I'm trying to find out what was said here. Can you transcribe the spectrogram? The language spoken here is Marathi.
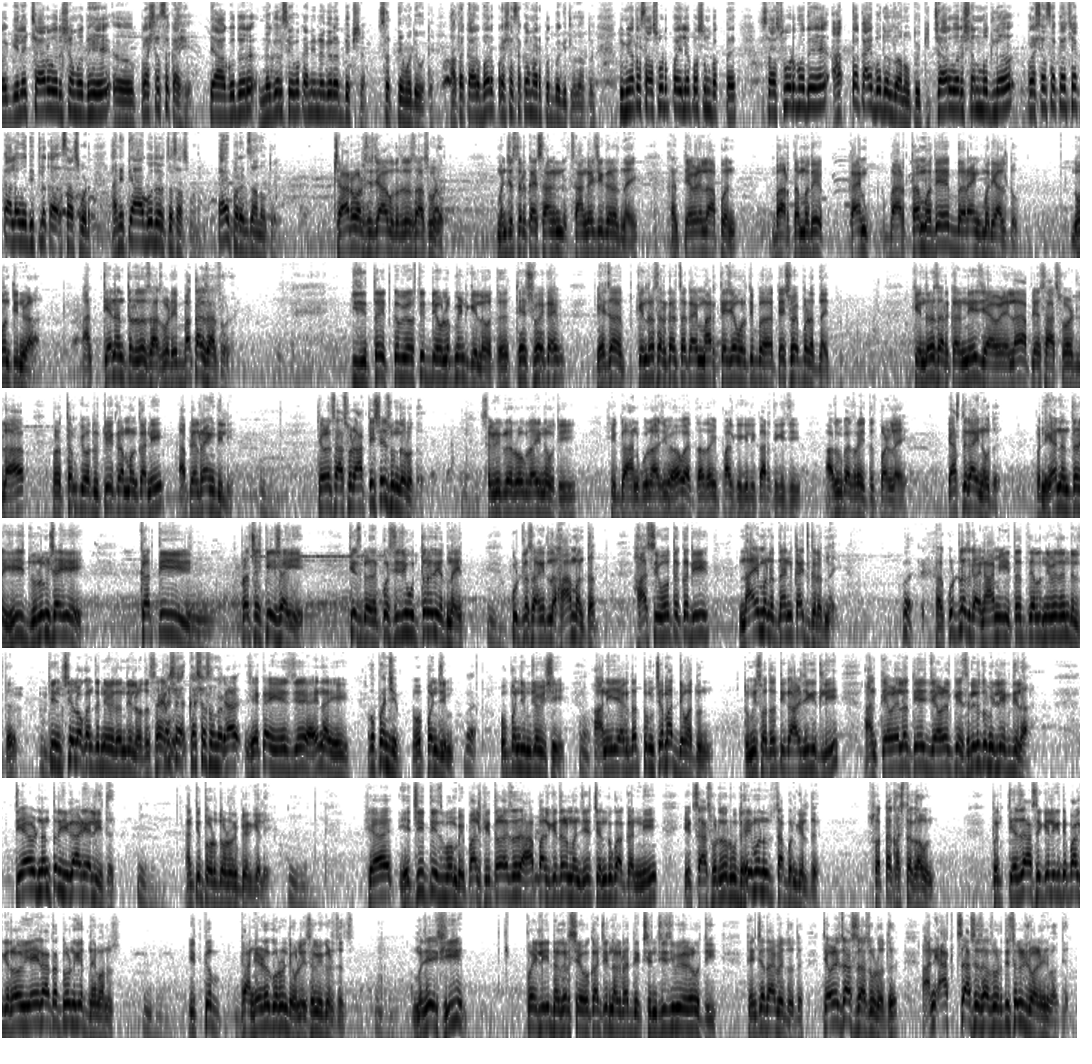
गेल्या चार वर्षामध्ये प्रशासक आहे. त्या अगोदर नगरसेवक आणि नगराध्यक्ष सत्तेमध्ये होते. आता कारभार प्रशासकामार्फत बघितला जातो तुम्ही आता सासवड पहिल्यापासून बघताय. सासवडमध्ये आत्ता काय बदल जाणवतोय? की चार वर्षांमधलं प्रशासकाच्या कालावधीतलं का सासवड आणि त्या अगोदरचं सासवड? काय फरक जाणवतोय? चार वर्षाच्या अगोदरचं सासवड. म्हणजे सर काय सांग सांगायची गरज नाही. कारण त्यावेळेला आपण भारतामध्ये कायम भारतामध्ये रँकमध्ये आलतो. दोन तीन वेळा. आणि त्यानंतरचं सासवड हे बकाल सासवड. की जिथं इतकं व्यवस्थित डेव्हलपमेंट केलं होतं त्याशिवाय काय ह्याचा केंद्र सरकारचा काय मार्ग त्याच्यावरती ब- त्याशिवाय पडत नाहीत. केंद्र सरकारने ज्या वेळेला आपल्या सासवडला प्रथम किंवा द्वितीय क्रमांकाने आपल्याला रँक दिली त्यावेळेस सासवड अतिशय सुंदर होतं. सगळीकडे रोगराई नव्हती. ही घाणगुणाची व्यवहार आता ही पालखी गेली कार्तिकीची अजून कचरा इथंच पडला आहे हे असलं काही नव्हतं. पण ह्यानंतर ही जुलुमशाही आहे का ती प्रशासकीय शाही आहे तीच कळत क्वेश्चनची उत्तरं देत नाहीत. कुठलं सांगितलं हा म्हणतात. हा शिव तर कधी नाही म्हणत नाही आणि काहीच करत नाही. हा, कुठलंच काय ना आम्ही इथं त्याला निवेदन दिलं होतं. तीनशे लोकांचं निवेदन दिलं होतं. कशा साहेब कशा संदर्भात? या- जे काही हे जे आहे ना हे ओपन जिम. Open gym. बर. ओपन जिमच्या विषयी. आणि एकदा तुमच्या माध्यमातून तुम्ही स्वतः ती काळजी घेतली आणि त्यावेळेला ते ज्यावेळेला केसरीला तुम्ही लेख दिला त्यानंतर ही गाडी आली इथं. आणि ती थोडं थोडं रिपेअर केली. ह्या ह्याची तीच बोंबे. पालखी तळाचं हा पालखी तळ म्हणजे चंदू काकांनी एक सासवडचं हृदय म्हणून स्थापन केलं स्वतः खस्त खाऊन. पण त्याचं असं केलं की ते पालखी तळ यायला आता तोंड घेत नाही माणूस. इतकं घाणेरडं करून ठेवलंय सगळीकडचंच. म्हणजे ही पहिली नगरसेवकांची नगराध्यक्षांची जी वेळ होती त्यांच्या ताब्यात होतं. त्यावेळेचं असं सासवड होतं. आणि आजचं असं सासवड ते सगळी डोळ्याने बघतात.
